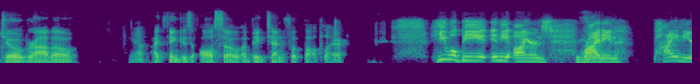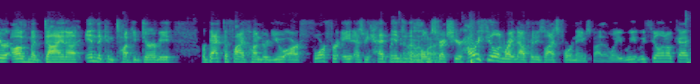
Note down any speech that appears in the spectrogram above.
Joe Bravo, Yeah. I think, is also a Big Ten football player. He will be in the irons Really? riding Pioneer of Medina in the Kentucky Derby. We're back to 500. You are four for eight as we head Wait, into the home stretch here. How are we feeling right now for these last four names, by the way? We, we feeling okay?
